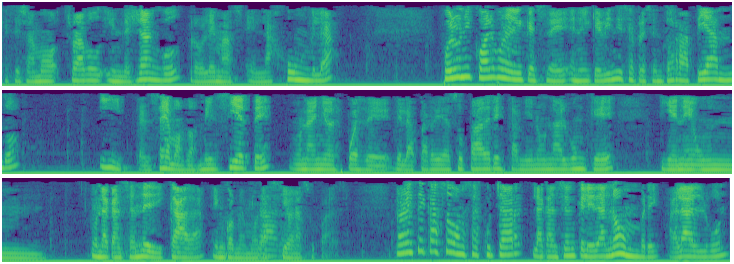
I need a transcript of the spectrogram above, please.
que se llamó Trouble in the Jungle, Problemas en la Jungla. Fue el único álbum en el que, se, en el que Bindi se presentó rapeando y pensemos 2007 un año después de, de, la pérdida de su padre es también un álbum que tiene un, una canción dedicada en conmemoración Claro. a su padre pero en este caso vamos a escuchar la canción que le da nombre al álbum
